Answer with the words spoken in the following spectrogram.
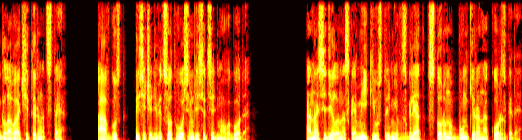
Глава 14. Август 1987 года. Она сидела на скамейке, устремив взгляд в сторону бункера на Корсгаде.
